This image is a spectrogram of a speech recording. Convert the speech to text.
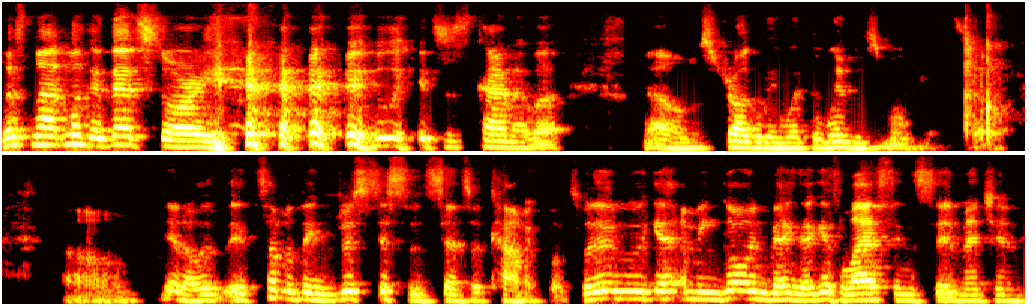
let's not look at that story. it's just kind of a um, struggling with the women's movement. So, um, you know, it, it's some of the things just just in the sense of comic books. But then we get, I mean, going back, I guess last thing Sid mentioned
